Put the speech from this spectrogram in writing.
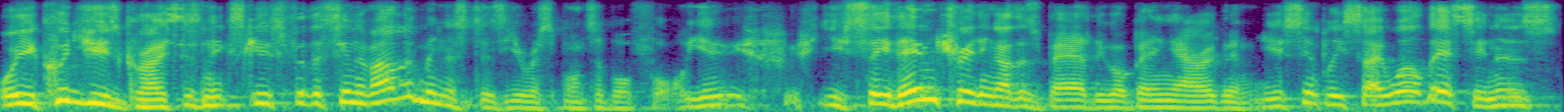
Or you could use grace as an excuse for the sin of other ministers you're responsible for. You, you see them treating others badly or being arrogant. You simply say, well, they're sinners.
